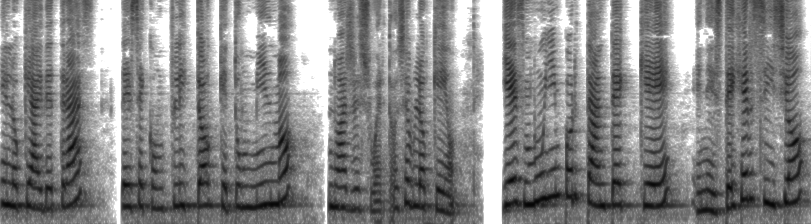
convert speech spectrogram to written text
en lo que hay detrás de ese conflicto que tú mismo no has resuelto, ese bloqueo. Y es muy importante que en este ejercicio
